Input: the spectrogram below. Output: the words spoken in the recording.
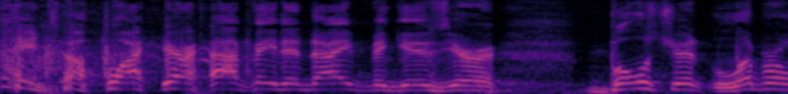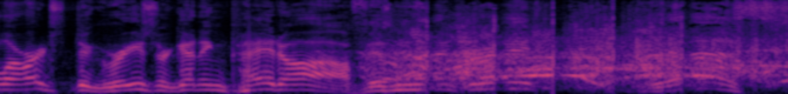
I know why you're happy tonight because your bullshit liberal arts degrees are getting paid off. Isn't that great? Yes.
